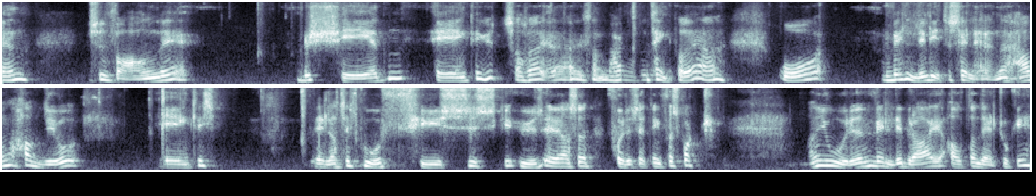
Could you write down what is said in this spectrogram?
en usedvanlig beskjeden, egentlig gutt. Altså, jeg liksom, har tenkt på det. Ja. Og veldig lite selvhevende. Han hadde jo egentlig relativt gode fysiske altså forutsetninger for sport. Han gjorde det veldig bra i alt han deltok i.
